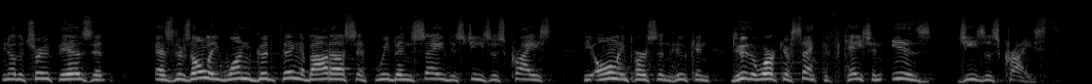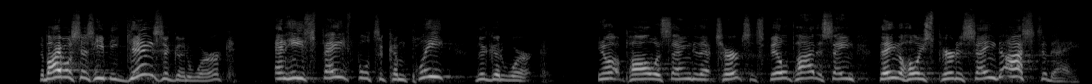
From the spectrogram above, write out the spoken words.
You know, the truth is that as there's only one good thing about us if we've been saved, it's Jesus Christ. The only person who can do the work of sanctification is Jesus Christ. The Bible says he begins a good work and he's faithful to complete the good work. You know what Paul was saying to that church? It's Philippi, the same thing the Holy Spirit is saying to us today.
